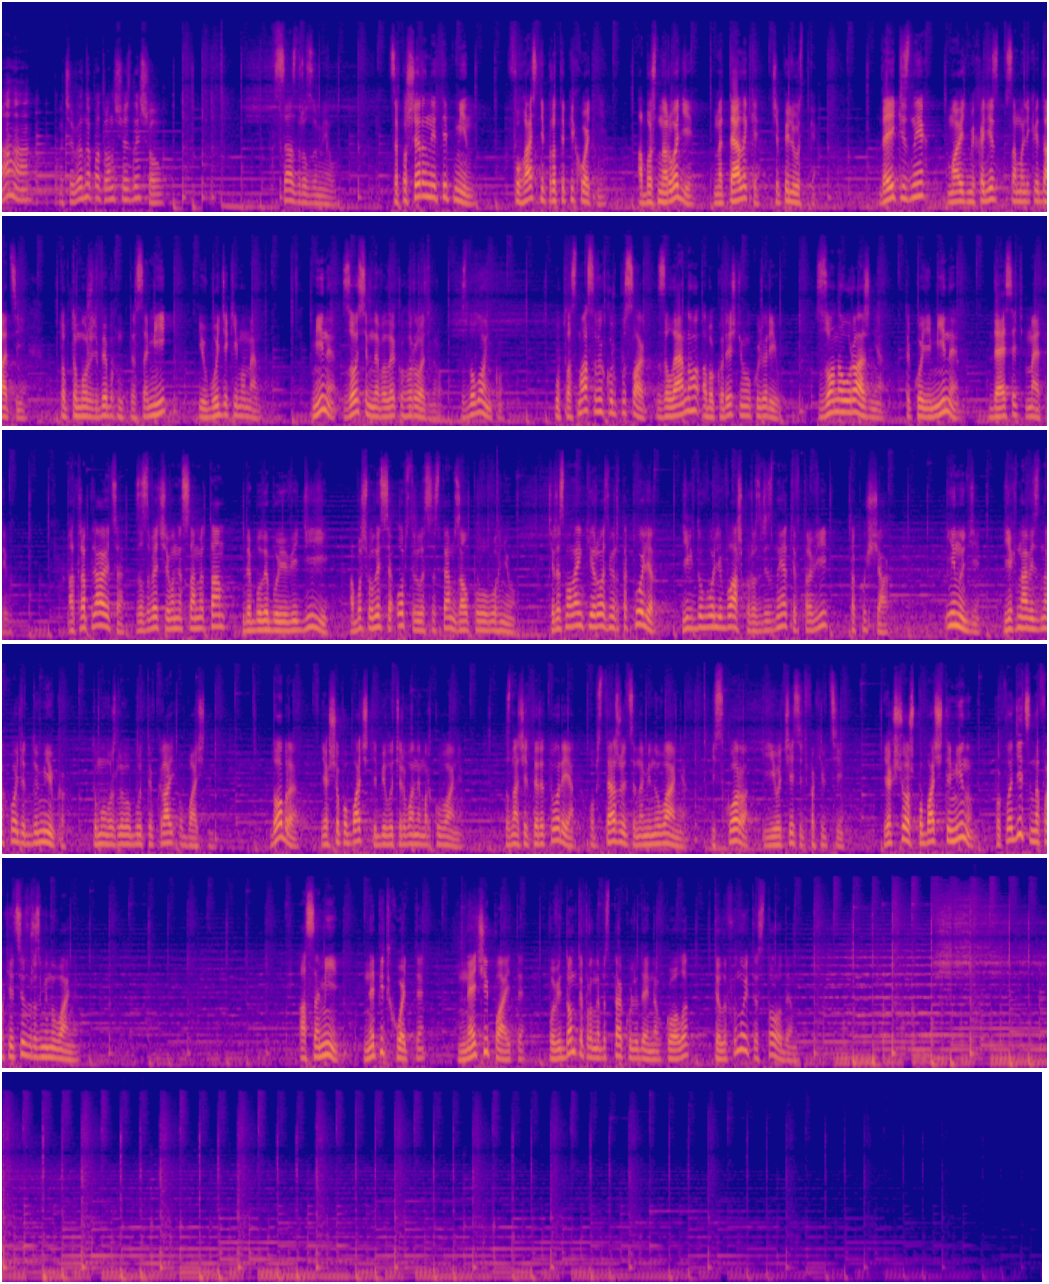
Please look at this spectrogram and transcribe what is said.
Ага, очевидно, патрон щось знайшов. Все зрозуміло. Це поширений тип мін, фугасні протипіхотні, або ж в народі метелики чи пелюстки. Деякі з них мають механізм самоліквідації, тобто можуть вибухнути самі і в будь-який момент. Міни зовсім невеликого розміру, з долоньку. У пластмасових корпусах зеленого або коричневого кольорів. Зона ураження такої міни 10 метрів. А трапляються зазвичай вони саме там, де були бойові дії або ж велися обстріли систем залпового вогню. Через маленький розмір та колір їх доволі важко розрізнити в траві та кущах. Іноді їх навіть знаходять в домівках, тому важливо бути вкрай обачним. Добре, якщо побачите біло-червоне маркування, значить територія обстежується на мінування і скоро її очистять фахівці. Якщо ж побачите міну, покладіться на фахівців з розмінування. А самі не підходьте, не чіпайте, повідомте про небезпеку людей навколо, телефонуйте 101.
